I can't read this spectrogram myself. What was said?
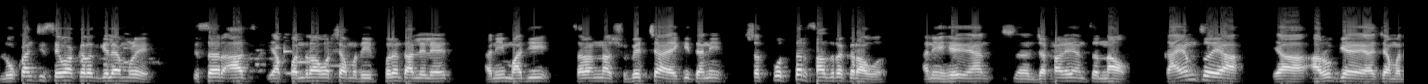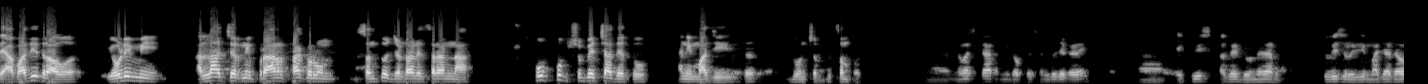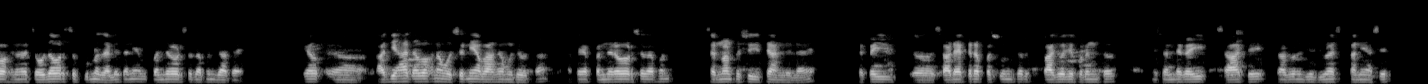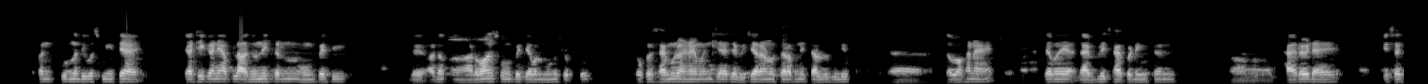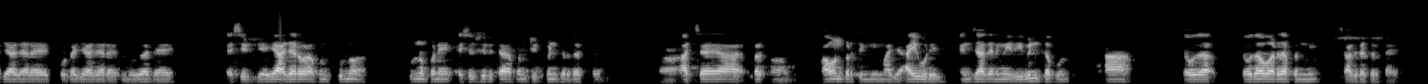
लोकांची सेवा करत गेल्यामुळे ते सर आज या पंधरा वर्षामध्ये इथपर्यंत आलेले आहेत. आणि माझी सरांना शुभेच्छा आहे की त्यांनी शतकोत्तर साजरं करावं. आणि हे या जठाळे यांचं नाव कायमचं या या आरोग्य याच्यामध्ये अबाधित राहावं. एवढी मी अल्लाचरणी प्रार्थना करून संतोष जठाळे सरांना खूप खूप शुभेच्छा देतो. आणि माझी इथं दोन शब्द संपत नमस्कार मी डॉक्टर संतोष जठाळे. एकवीस ऑगस्ट दोन हजार चोवीस रोजी माझ्या दवाखान्याला चौदा वर्ष पूर्ण झालेत आणि पंधरा वर्षात आपण जात आहे. या आधी हा दवाखाना वसरणी या भागामध्ये होता. आता या पंधरा वर्षात आपण सन्मान प्रशिक्षण इथे आणलेला आहे. सकाळी साडे अकरापासून तर पाच वाजेपर्यंत संध्याकाळी सहा ते सात वाजे जुन्या स्थानी असेल. पण पूर्ण दिवस मी इथे आहे. त्या ठिकाणी आपलं आधुनिकरण होमिओपॅथी ॲडव्हान्स होमिओपॅथी आपण म्हणू शकतो. डॉक्टर सॅम्युल हॅनेमनच्या याच्या विचारानुसार आपण चालू केली. दवाखाना आहे. त्यामध्ये डायबिटीज हायपरटेन्शन थायरॉईड आहे. केसाचे आजार आहेत पोटाचे आजार आहेत मुळव्याध आहे ॲसिडिटी आहे. या आजारावर आपण पूर्ण पूर्णपणे यशस्वीरित्या आपण ट्रीटमेंट करत असतो. आजच्या या प्र- प्रसंगी माझे आई वडील यांच्या हाताने मी रिबिन कापून हा चौदा चौदा वर्धापन मी साजरा करत आहे.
